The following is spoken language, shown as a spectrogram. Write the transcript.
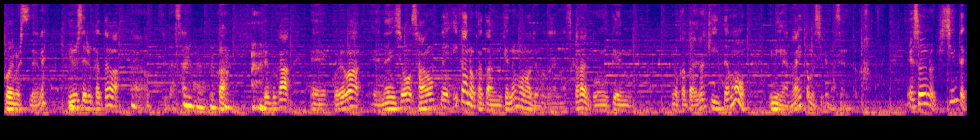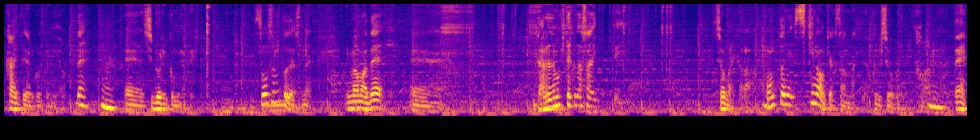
声の質でね許せる方は、うん、お聞きくださいとか、それとか、えー、これは年商3億円以下の方向けのものでございますから5億円の方が聞いても意味がないかもしれませんとか、えー、そういうのをきちんと書いてやることによって、うん、えー、絞り込みができてそうするとですね今まで、えー、誰でも来てくださいっていう商売から本当に好きなお客さんだけが来る商売に変わるので、うん、え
